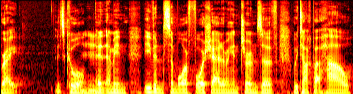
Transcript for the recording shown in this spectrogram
Right. It's cool. Mm-hmm. And I mean, even some more foreshadowing in terms of we talk about how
